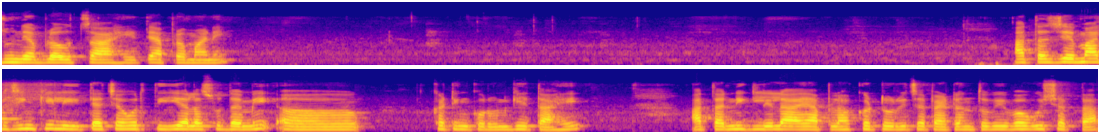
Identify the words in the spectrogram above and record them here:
जुन्या ब्लाऊजचा आहे त्याप्रमाणे. आता जे मार्जिंग केली त्याच्यावरती यालासुद्धा मी कटिंग करून घेत आहे. आता निघलेला आहे आपला कटोरीचा पॅटर्न तुम्ही बघू शकता.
